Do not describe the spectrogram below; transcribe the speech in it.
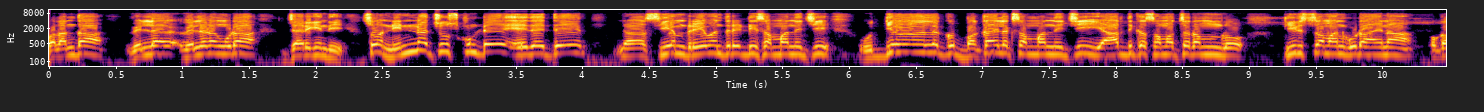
వాళ్ళంతా వెళ్ళ వెళ్ళడం కూడా జరిగింది. సో నిన్న చూసుకుంటే ఏదైతే సీఎం రేవంత్ రెడ్డి సంబంధించి ఉద్యోగాలకు బకాయిలకు సంబంధించి ఈ ఆర్థిక సంవత్సరంలో తీరుస్తామని కూడా ఆయన ఒక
